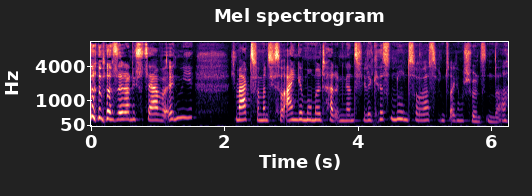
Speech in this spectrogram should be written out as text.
das ist ja doch nicht so sehr, aber irgendwie, ich mag es, wenn man sich so eingemummelt hat in ganz viele Kissen und sowas. Ich finde es eigentlich am schönsten da.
